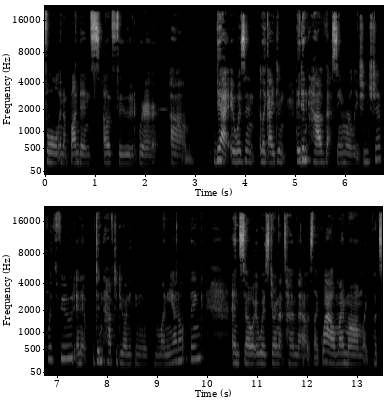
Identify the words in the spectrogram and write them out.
full in abundance of food where um, yeah, it wasn't like I didn't they didn't have that same relationship with food and it didn't have to do anything with money, I don't think. And so it was during that time that I was like, wow, my mom like puts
